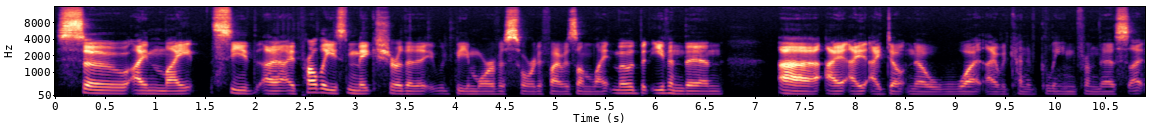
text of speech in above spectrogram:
so I might see. Uh, I'd probably make sure that it would be more of a sword if I was on light mode. But even then, uh, I, I I don't know what I would kind of glean from this. I,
